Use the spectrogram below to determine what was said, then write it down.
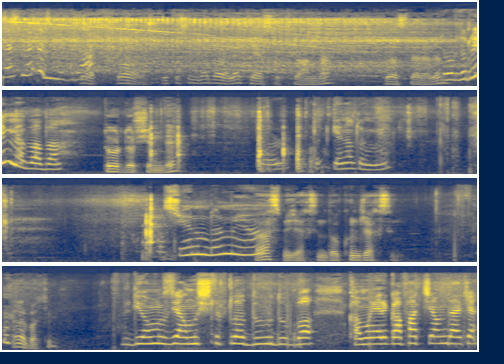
Kesmedin mi biraz? Doğru. İkisini de böyle kestik şu anda. Gösterelim. Durdurayım mı baba? Dur dur şimdi. Dur, dur, gene durmuyor. Basıyorum durmuyor. Basmayacaksın, dokunacaksın. Ver bakayım. Videomuz yanlışlıkla durdu. Ba- Kamerayı kapatacağım derken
